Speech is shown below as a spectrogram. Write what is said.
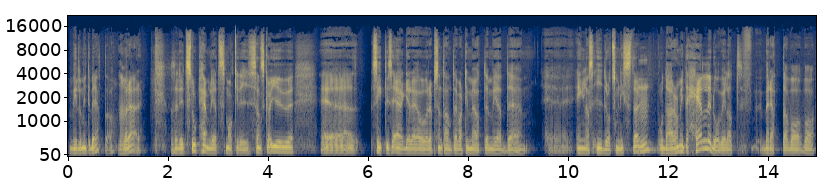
vill de inte berätta vad det är. Alltså det är ett stort hemlighetsmakeri. Sen ska ju eh, Citys ägare och representanter varit i möte med eh, Englands idrottsminister. Och där har de inte heller då velat berätta vad, vad,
